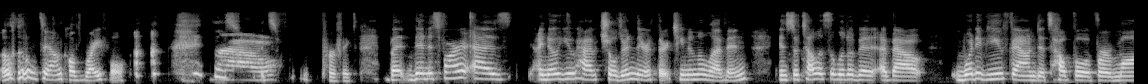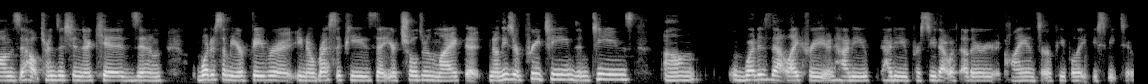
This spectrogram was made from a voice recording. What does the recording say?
a little town called rifle. Wow. it's perfect. But then as far as i know you have children they're 13 and 11 and so tell us a little bit about what have you found that's helpful for moms to help transition their kids and what are some of your favorite you know recipes that your children like that you know these are preteens and teens um, what is that like for you and how do you how do you pursue that with other clients or people that you speak to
